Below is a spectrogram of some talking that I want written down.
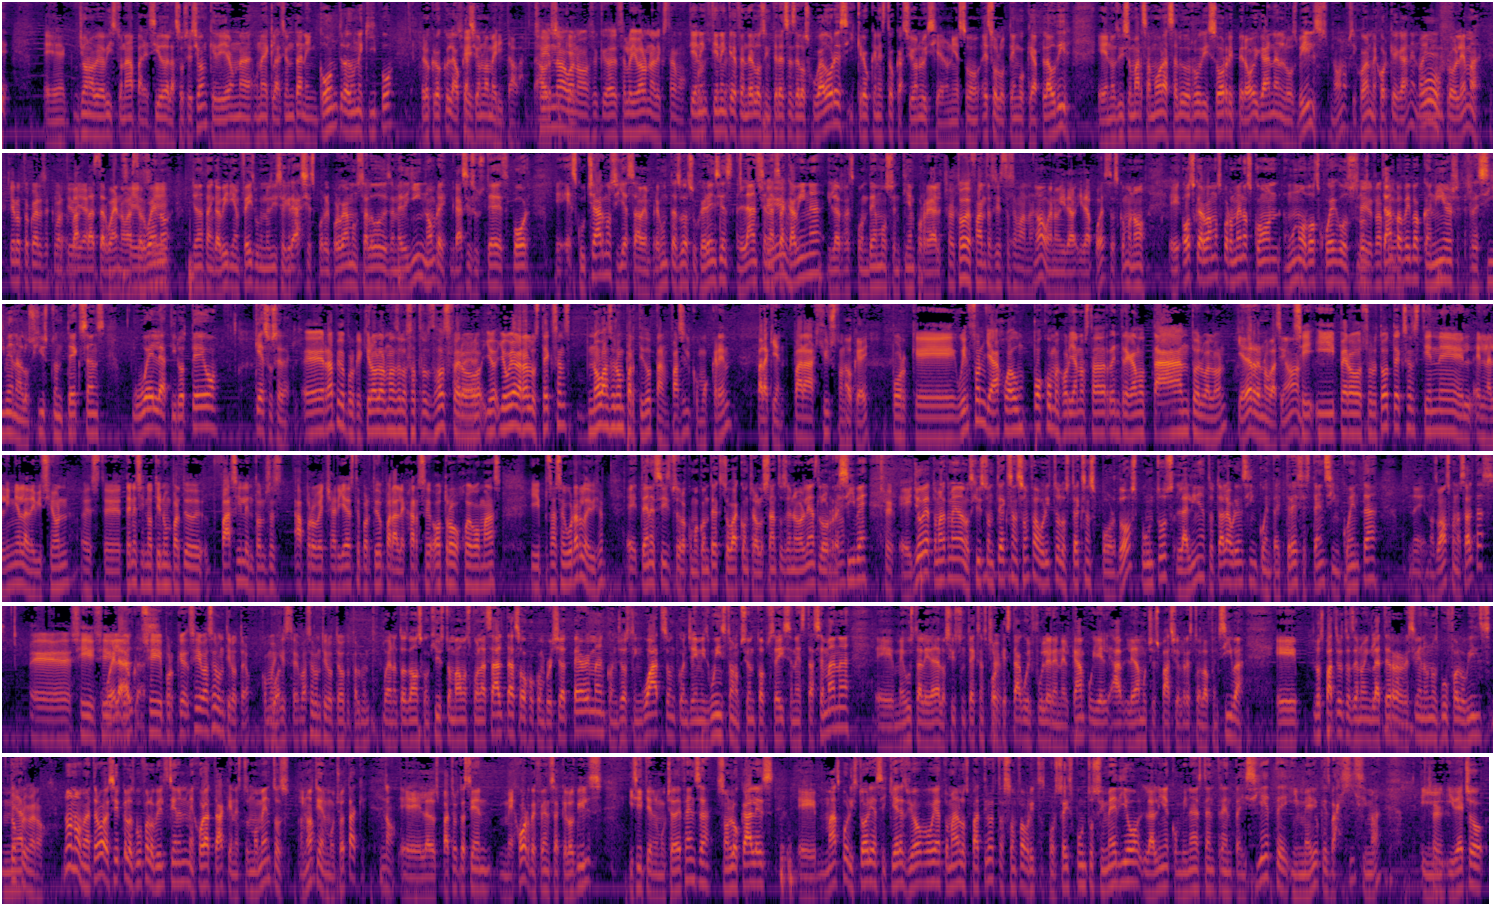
Eh, yo no había visto nada parecido de la asociación, que diera una, una declaración tan en contra de un equipo, pero creo que la ocasión lo ameritaba. sí, Ahora sí no, bueno, se, lo llevaron al extremo. tienen, tienen que defender los intereses de los jugadores y creo que en esta ocasión lo hicieron y eso, eso lo tengo que aplaudir. Eh, nos dice Omar Zamora, saludos Rudy, sorry, pero hoy ganan los Bills. No, no, si juegan mejor que ganen, no hay ningún problema. Quiero tocar ese partido Va, ya. va a estar bueno, va a estar bueno. Jonathan Gaviria en Facebook nos dice gracias por el programa, un saludo desde Medellín. Hombre, gracias a ustedes por eh, escucharnos y ya saben, preguntas, dudas, sugerencias, láncenlas a cabina y las respondemos en tiempo real. Sobre todo de fantasy esta semana. No, bueno, y da, y da apuestas, ¿cómo no? Eh, Oscar, vamos por lo menos con uno o dos juegos. Sí, Los rápido. Tampa Bay Buccaneers reciben a los Houston Texans. Huele a tiroteo. ¿Qué sucede aquí? Eh, rápido porque quiero hablar más de los otros dos, pero yo, yo voy a agarrar a los Texans. No va a ser un partido tan fácil como creen ¿Para quién? para Houston. Ok. Porque Winston ya ha jugado un poco mejor, ya no está reentregando tanto el balón. ¿Quiere renovación? Sí, y pero sobre todo Texans tiene el- en la línea la división. Este, Tennessee no tiene un partido fácil, entonces aprovecharía este partido para alejarse otro juego más y pues asegurar la división. Eh, Tennessee, solo como contexto, va contra los Santos de Nueva Orleans, los recibe. Sí. Eh, yo voy a tomar también a los Houston Texans. Son favoritos los Texans por dos puntos. La línea total abrió en 53, está en 50. Eh, ¿Nos vamos con las altas? Eh, sí, sí. Yo- sí, porque sí, va a ser un tiroteo, como dijiste, va a ser un tiroteo totalmente. Bueno, entonces vamos con Houston, vamos con las altas. Ojo con Brashad Perryman, con Justin Watson, con James Winston, opción top 6 en esta semana. Eh, me gusta la idea de los Houston Texans porque Sí. está Will Fuller en el campo y él ah, le da mucho espacio al resto de la ofensiva. Eh, los Patriotas de Nueva Inglaterra reciben unos Buffalo Bills. Tú primero. No, no, me atrevo a decir que los Buffalo Bills tienen mejor ataque en estos momentos y no tienen mucho ataque. No. Eh, los Patriotas tienen mejor defensa que los Bills y sí tienen mucha defensa. Son locales, eh, más por historia si quieres. Yo voy a tomar a los Patriotas, son favoritos por 6 puntos y medio. La línea combinada está en 37 y medio, que es bajísima. Y, Sí. y de hecho,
